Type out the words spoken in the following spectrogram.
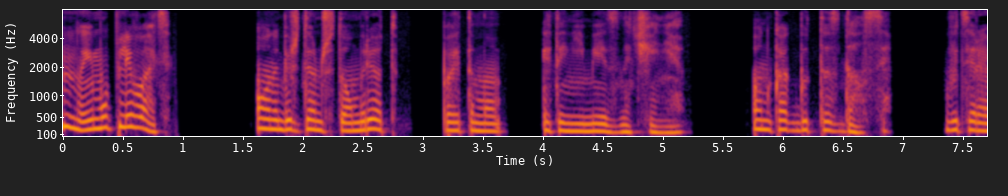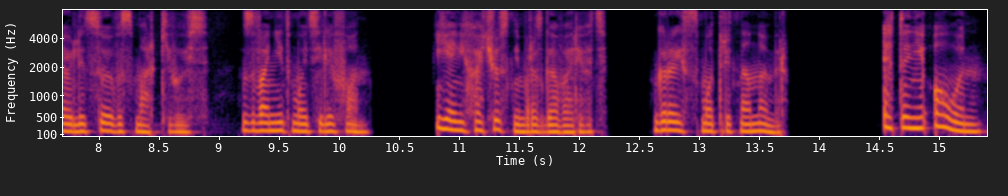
но ему плевать. Он убежден, что умрет, поэтому это не имеет значения. Он как будто сдался. Вытираю лицо и высмаркиваюсь. Звонит мой телефон. Я не хочу с ним разговаривать. Грейс смотрит на номер. «Это не Оуэн,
